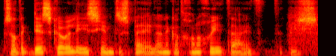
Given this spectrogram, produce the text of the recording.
zat ik Disco Elysium te spelen en ik had gewoon een goede tijd. Dus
